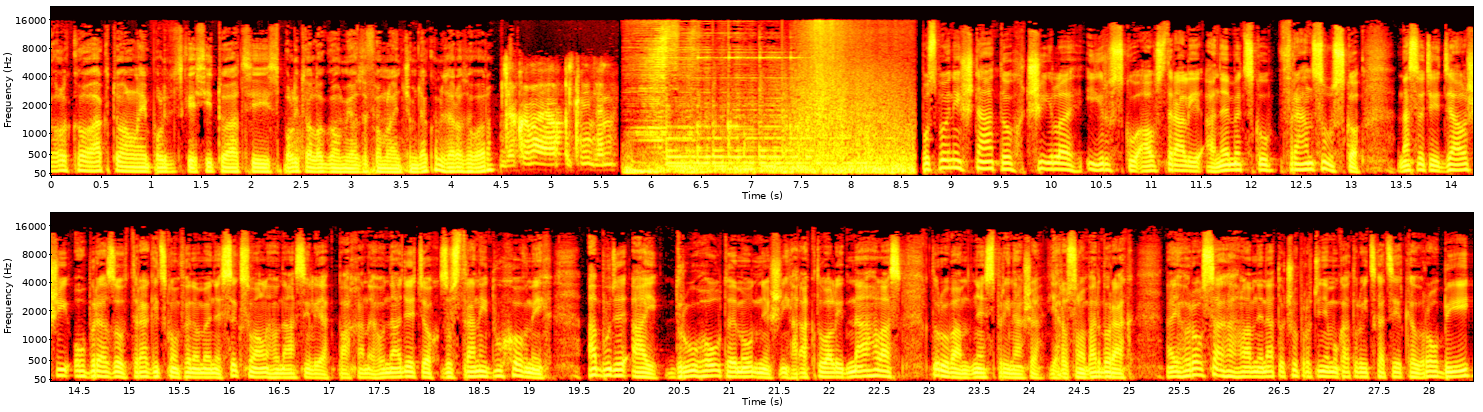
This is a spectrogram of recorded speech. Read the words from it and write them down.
Toľko o aktuálnej politickej situácii s politologom Jozefom Lenčom. Ďakujem za rozhovor. Ďakujem aj ja, pekný deň. Po Spojených štátoch, Číle, Írsku, Austrálii a Nemecku, Francúzsko. Na svete ďalší obraz o tragickom fenoméne sexuálneho násilia páchaného na deťoch zo strany duchovných. A bude aj druhou témou dnešných aktualít náhlas, ktorú vám dnes prináša Jaroslav Barborák. Na jeho rozsah a hlavne na to, čo proti nemu katolícka církev robí,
